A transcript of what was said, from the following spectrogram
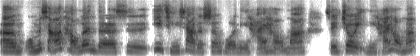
嗯，我们想要讨论的是疫情下的生活，你还好吗？所以 Joy，你还好吗？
